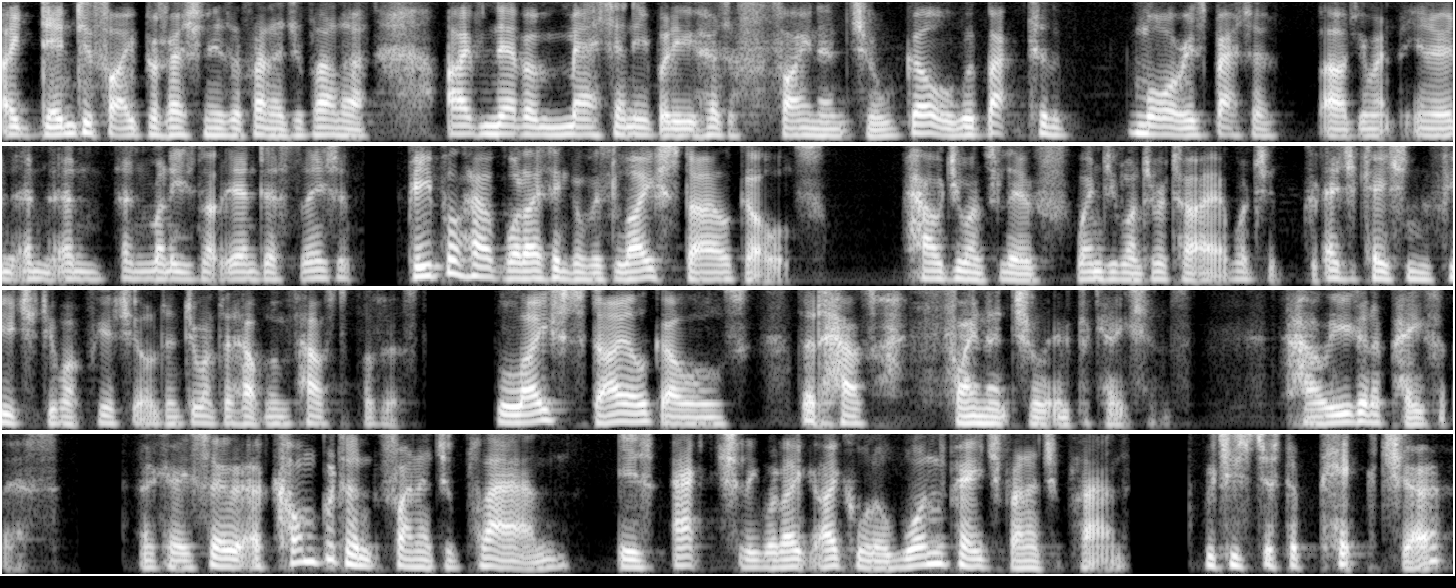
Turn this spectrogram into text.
identify professionally as a financial planner, I've never met anybody who has a financial goal. We're back to the more is better argument, you know, and, and, and money's not the end destination. People have what I think of as lifestyle goals. How do you want to live? When do you want to retire? What education the future do you want for your children? Do you want to help them with house deposits? Lifestyle goals that have financial implications. How are you going to pay for this? Okay, so a competent financial plan is actually what I, I call a one page financial plan which is just a picture.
